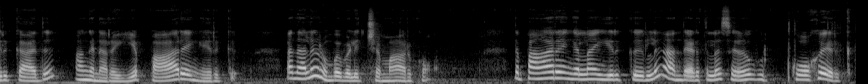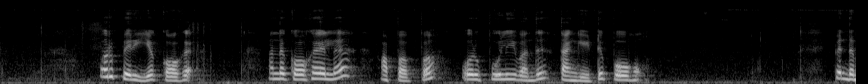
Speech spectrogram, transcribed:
இருக்காது. அங்கே நிறைய பாறைங்க இருக்குது அதனால் ரொம்ப வெளிச்சமாக இருக்கும். இந்த பாறைங்கெல்லாம் இருக்குதுல அந்த இடத்துல சில ஒரு குகை இருக்குது ஒரு பெரிய குகை. அந்த குகையில் அப்பப்போ ஒரு புலி வந்து தங்கிட்டு போகும். இப்போ இந்த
